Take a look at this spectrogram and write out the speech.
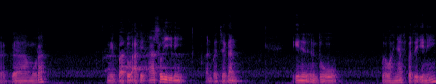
Harga murah. Ini batu akik asli ini bukan bajakan. Ini untuk bawahnya seperti ini.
